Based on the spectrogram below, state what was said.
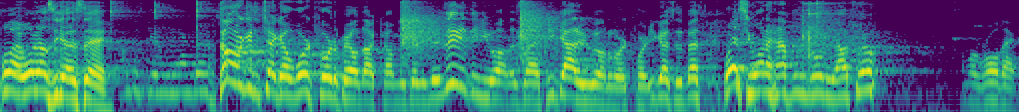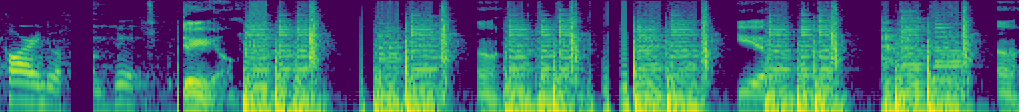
What? What else you gotta say? I'm just getting warmed up. Don't forget to check out workforitapparel.com because if there's anything you want in this life, you gotta be willing to work for it. You guys are the best. Wes, you wanna happily roll the outro? I'm gonna roll that car into a f***ing ditch. Damn. Yeah. Uh.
